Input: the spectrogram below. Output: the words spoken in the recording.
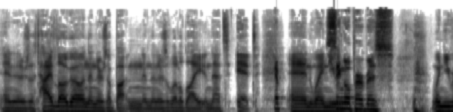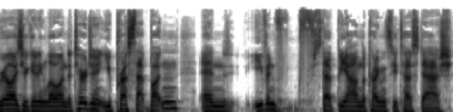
and there's a Tide logo, and then there's a button, and then there's a little light, and that's it. Yep. And when you Single purpose. when you realize you're getting low on detergent, you press that button and even f- step beyond the pregnancy test dash,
